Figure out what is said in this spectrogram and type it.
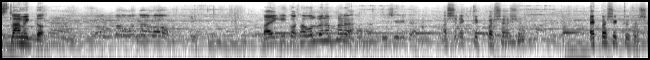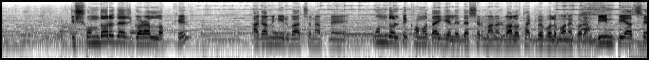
ইসলামিক দল? ভাই কি কথা বলবেন আপনারা? আসেন একটু এক পাশে আসেন। এক পাশে একটু পাশে একটি সুন্দর দেশ গড়ার লক্ষ্যে আগামী নির্বাচন আপনি কোন দলটি ক্ষমতায় গেলে দেশের মানুষ ভালো থাকবে বলে মনে করেন? বিএনপি আছে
